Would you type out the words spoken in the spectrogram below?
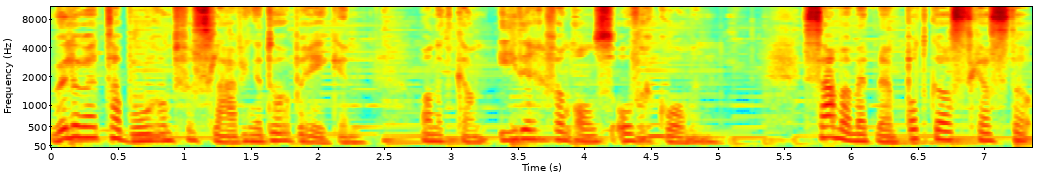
willen we het taboe rond verslavingen doorbreken. Want het kan ieder van ons overkomen. Samen met mijn podcastgasten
